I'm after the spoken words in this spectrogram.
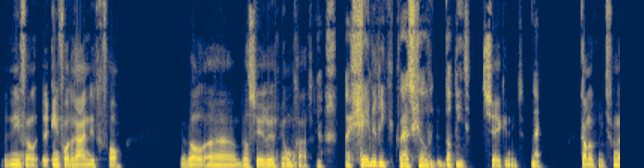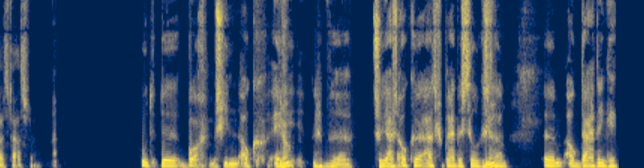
in ieder geval de invorderaar in dit geval, wel, uh, wel serieus mee omgaat. Ja. Maar generieke kwijtschelding, dat niet? Zeker niet. Nee. Kan ook niet vanuit staatssteun. Ja. Goed, de borg misschien ook even, ja. daar hebben we zojuist ook uh, uitgebreid bij stilgestaan. Um, ook daar denk ik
